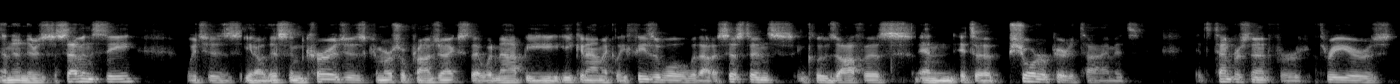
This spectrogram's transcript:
And then there's 7C, which is, you know, this encourages commercial projects that would not be economically feasible without assistance, includes office, and it's a shorter period of time. It's it's 10% for three years,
